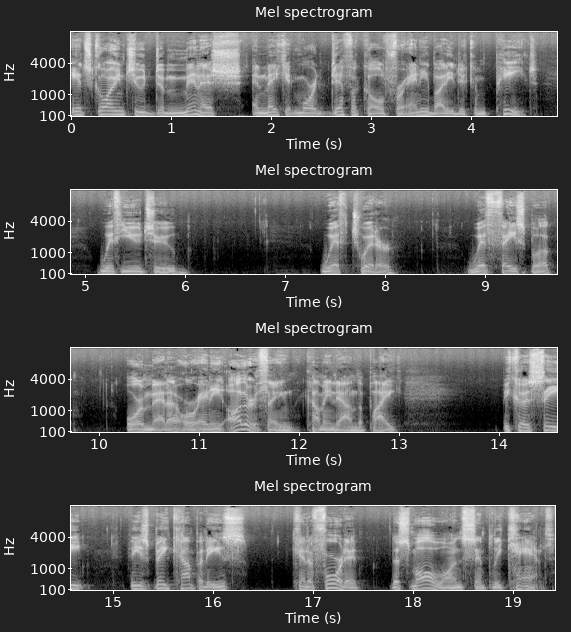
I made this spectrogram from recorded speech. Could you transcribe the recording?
it's going to diminish and make it more difficult for anybody to compete with YouTube, with Twitter, with Facebook, or Meta, or any other thing coming down the pike. Because, see, these big companies can afford it, the small ones simply can't.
